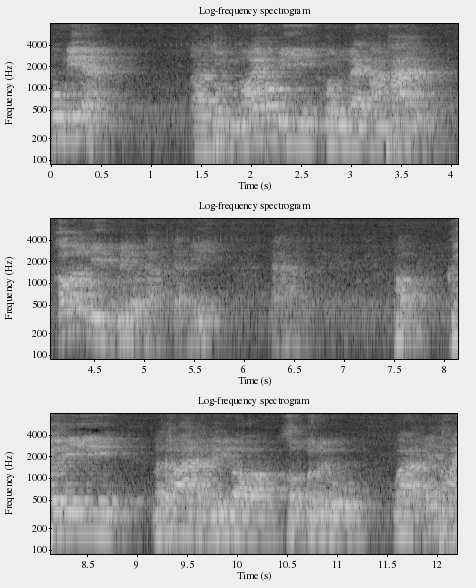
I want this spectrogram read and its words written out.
พวกนี้เนี่ยชนน้อยเขามีคนดูแลตามท่าอยู่เขาก็ต้องมีผลประโยชน์จากจากนี้นะครับ เพราะเคยมีรัฐบาลจากเนปิดอร์ส่งคนมาดูว่าเอ๊ะทำไม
